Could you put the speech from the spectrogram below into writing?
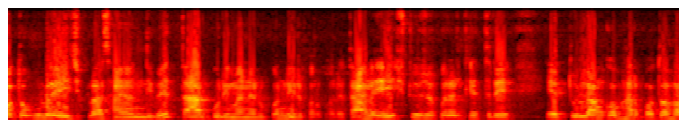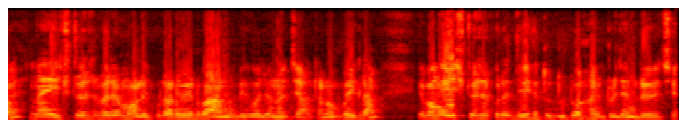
কতগুলো এইচ প্লাস আয়ন দিবে তার পরিমাণের উপর নির্ভর করে। তাহলে এইচ টু এসোফোরের ক্ষেত্রে এর তুল্যাঙ্ক ভার কত হয়? না এইচ টু এসোফোরের মলিকুলার ওয়েট বা আণবিক ওজন হচ্ছে আটানব্বই গ্রাম এবং এইচ টু এসোফোরের যেহেতু দুটো হাইড্রোজেন রয়েছে,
